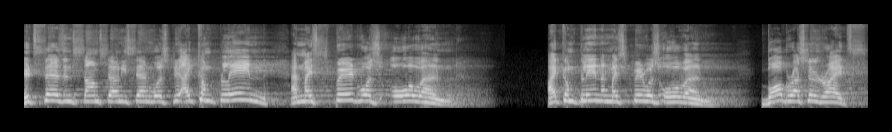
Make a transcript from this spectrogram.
It says in Psalm 77, verse 3 I complained and my spirit was overwhelmed. I complained and my spirit was overwhelmed. Bob Russell writes,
